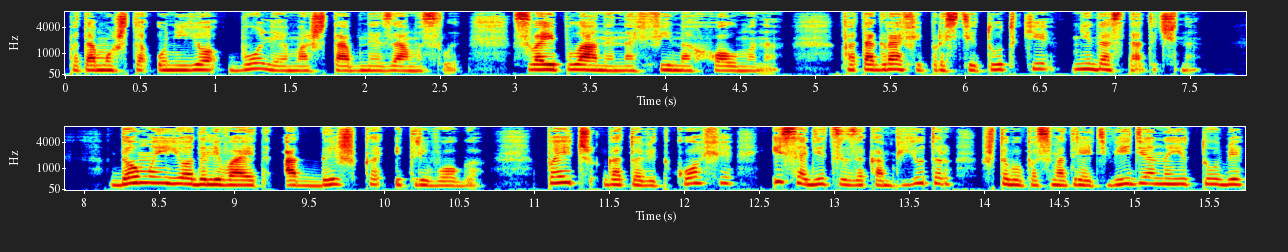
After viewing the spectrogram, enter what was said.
потому что у нее более масштабные замыслы, свои планы на Фина Холмана. Фотографий проститутки недостаточно. Дома ее одолевает отдышка и тревога. Пейдж готовит кофе и садится за компьютер, чтобы посмотреть видео на Ютубе,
